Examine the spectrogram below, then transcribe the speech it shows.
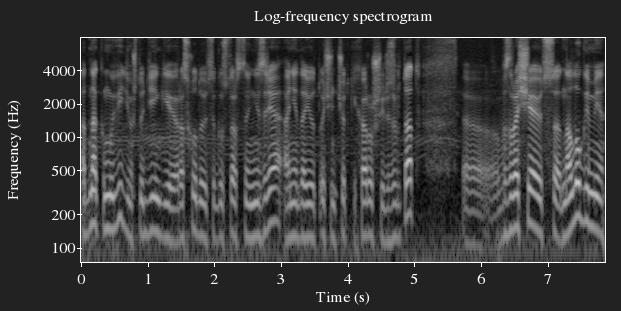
Однако мы видим, что деньги расходуются государственно не зря, они дают очень четкий, хороший результат возвращаются налогами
